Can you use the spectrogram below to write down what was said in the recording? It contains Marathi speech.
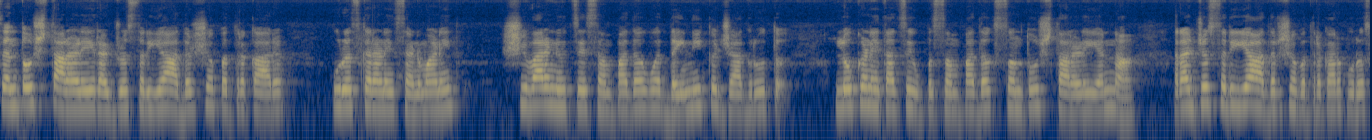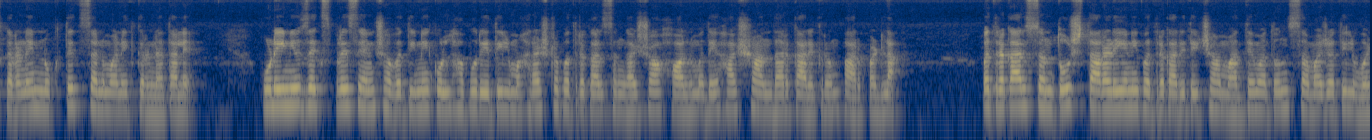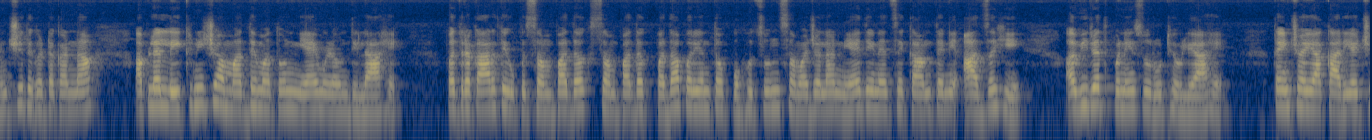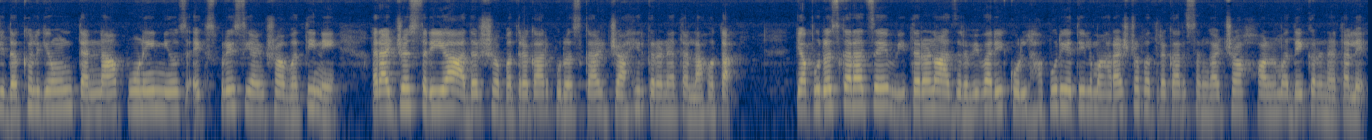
संतोष तारळे राज्यस्तरीय आदर्श पत्रकार पुरस्काराने सन्मानित शिवार न्यूजचे संपादक व दैनिक जागृत लोकनेताचे उपसंपादक संतोष तारळे यांना राज्यस्तरीय आदर्श पत्रकार पुरस्काराने नुकतेच सन्मानित करण्यात आले. पुणे न्यूज एक्सप्रेस यांच्या वतीने कोल्हापूर येथील महाराष्ट्र पत्रकार संघाच्या हॉलमध्ये हा शानदार कार्यक्रम पार पडला. पत्रकार संतोष तारळे यांनी पत्रकारितेच्या माध्यमातून समाजातील वंचित घटकांना आपल्या लेखणीच्या माध्यमातून न्याय मिळवून दिला आहे. पत्रकार ते उपसंपादक संपादक पदापर्यंत पोहोचून समाजाला न्याय देण्याचे काम त्यांनी आजही अविरतपणे सुरू ठेवले आहे. त्यांच्या या कार्याची दखल घेऊन त्यांना पुणे न्यूज एक्सप्रेस यांच्या वतीने राज्यस्तरीय आदर्श पत्रकार पुरस्कार जाहीर करण्यात आला होता. या पुरस्काराचे वितरण आज रविवारी कोल्हापूर येथील महाराष्ट्र पत्रकार संघाच्या हॉलमध्ये करण्यात आले.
